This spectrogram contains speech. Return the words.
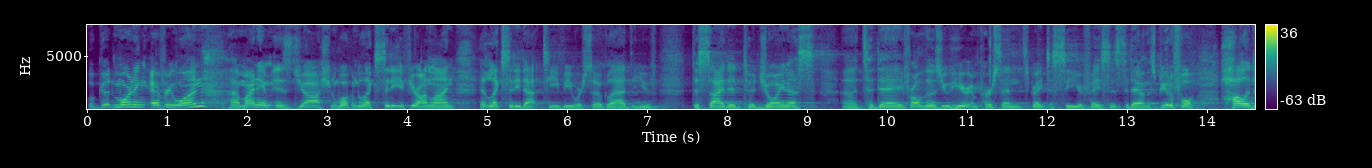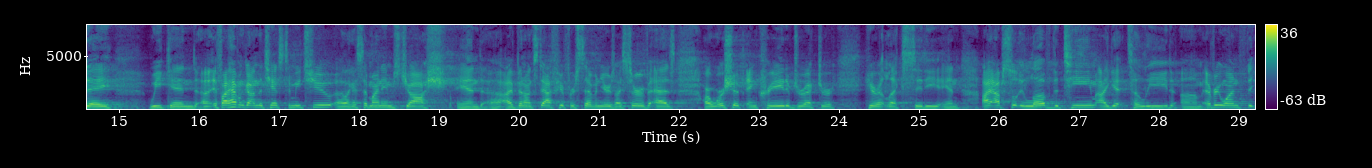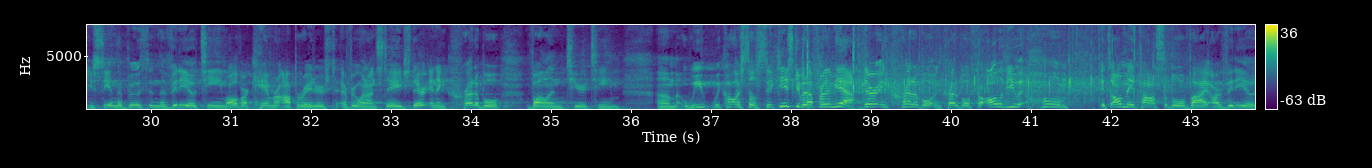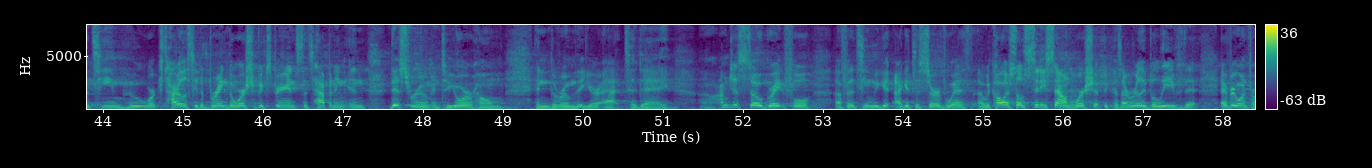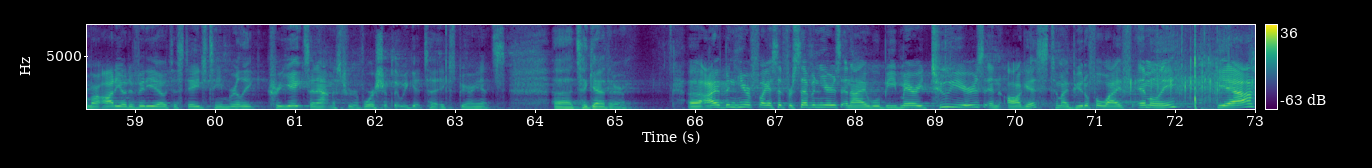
Well, good morning, everyone. Uh, my name is Josh, and welcome to Lex City. If you're online at lexcity.tv, we're so glad that you've decided to join us uh, today. For all those you here in person, it's great to see your faces today on this beautiful holiday weekend. Uh, if I haven't gotten the chance to meet you, uh, like I said, my name's Josh, and uh, I've been on staff here for seven years. I serve as our worship and creative director here at Lex City, and I absolutely love the team I get to lead. Um, everyone that you see in the booth, in the video team, all of our camera operators, to everyone on stage, they're an incredible volunteer team. Um, we, we call ourselves Can you just give it up for them? Yeah, they're incredible, incredible. For all of you at home, it's all made possible by our video team who works tirelessly to bring the worship experience that's happening in this room into your home and the room that you're at today. Uh, I'm just so grateful uh, for the team we get, I get to serve with. Uh, we call ourselves City Sound Worship because I really believe that everyone from our audio to video to stage team really creates an atmosphere of worship that we get to experience uh, together. Uh, I've been here, like I said, for seven years, and I will be married two years in August to my beautiful wife, Emily. Yeah.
